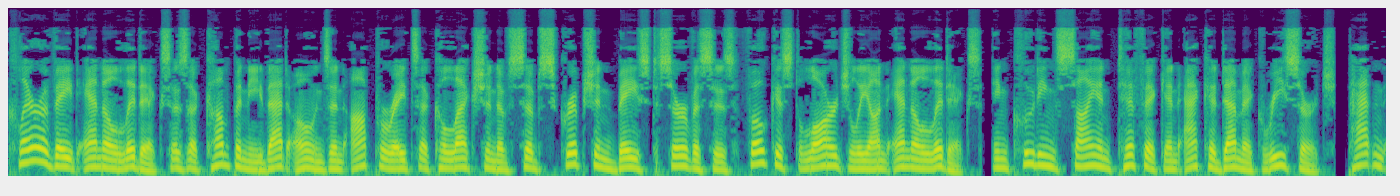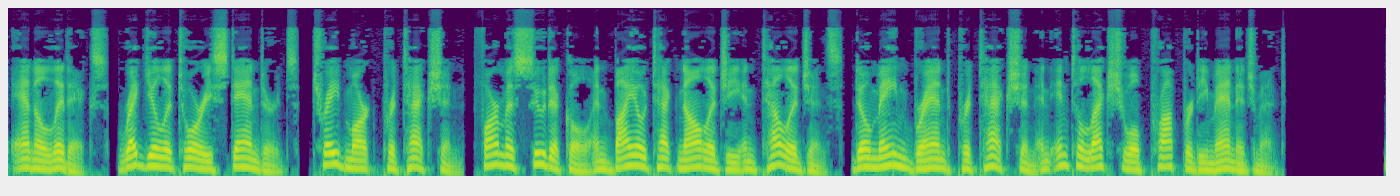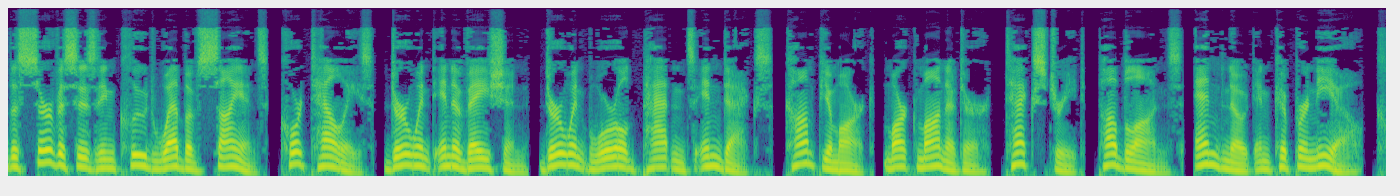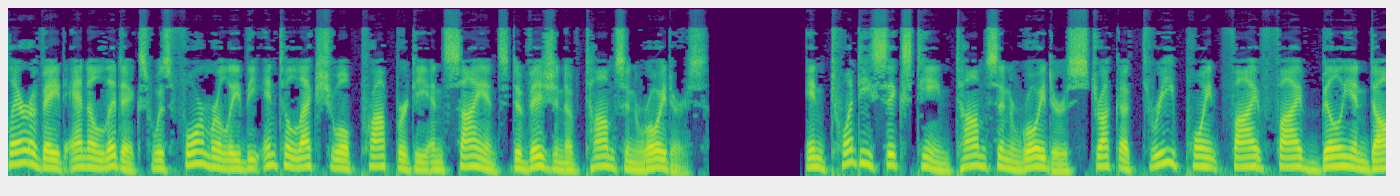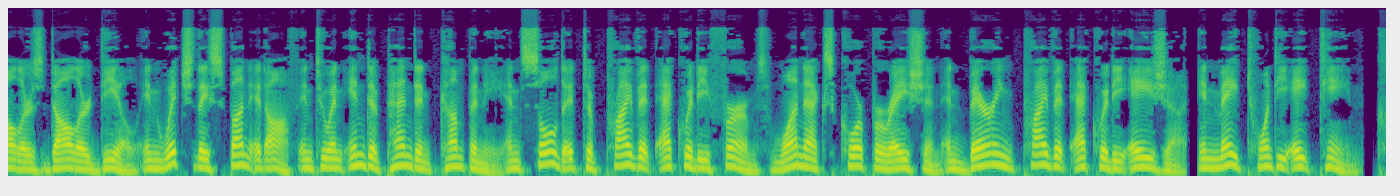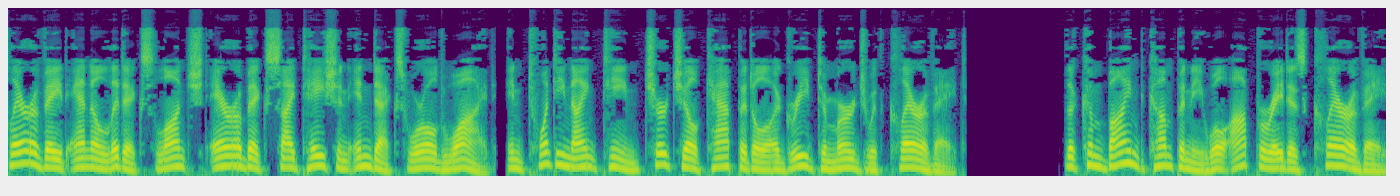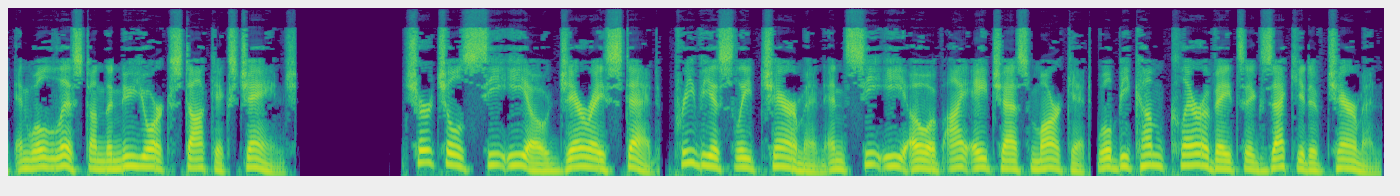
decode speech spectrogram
Clarivate Analytics is a company that owns and operates a collection of subscription-based services focused largely on analytics, including scientific and academic research, patent analytics, regulatory standards, trademark protection, pharmaceutical and biotechnology intelligence, domain brand protection and intellectual property management. The services include Web of Science, Cortellis, Derwent Innovation, Derwent World Patents Index, CompuMark, MarkMonitor, TechStreet, Publons, EndNote and Kopernio. Clarivate Analytics was formerly the intellectual property and science division of Thomson Reuters. In 2016 Thomson Reuters struck a $3.55 billion deal in which they spun it off into an independent company and sold it to private equity firms Onex Corporation and Baring Private Equity Asia. In May 2018, Clarivate Analytics launched Arabic Citation Index worldwide. In 2019 Churchill Capital agreed to merge with Clarivate. The combined company will operate as Clarivate and will list on the New York Stock Exchange. Churchill's CEO Jerre Stead, previously chairman and CEO of IHS Markit, will become Clarivate's executive chairman.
